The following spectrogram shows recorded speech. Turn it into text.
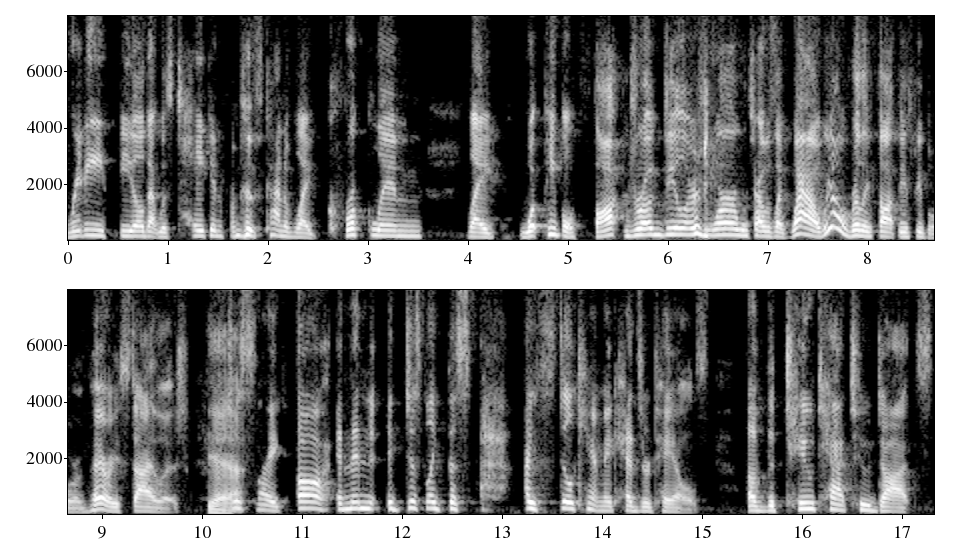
gritty feel that was taken from this kind of like crooklyn like what people thought drug dealers were which i was like wow we all really thought these people were very stylish Yeah. just like oh and then it just like this i still can't make heads or tails of the two tattoo dots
